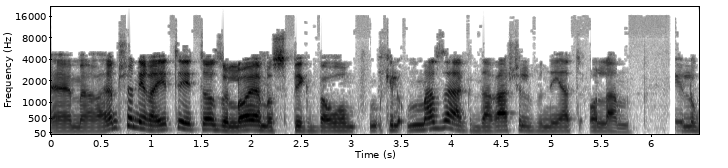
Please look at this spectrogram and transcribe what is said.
אה, מהרעיון שאני ראיתי איתו זה לא היה מספיק ברור, כאילו, מה זה ההגדרה של בניית עולם? כאילו,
